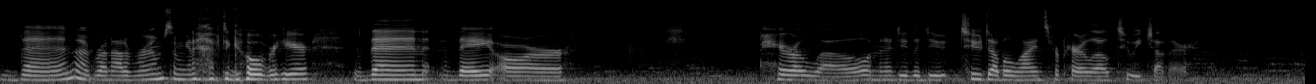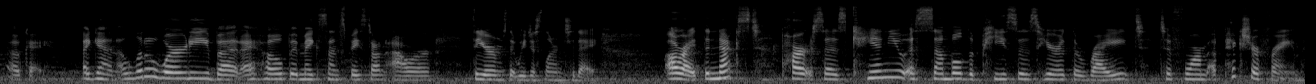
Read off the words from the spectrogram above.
Then I've run out of room, so I'm going to have to go over here. Then they are parallel. I'm going to do the do two double lines for parallel to each other. Okay. Again, a little wordy, but I hope it makes sense based on our theorems that we just learned today. All right, the next part says, can you assemble the pieces here at the right to form a picture frame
